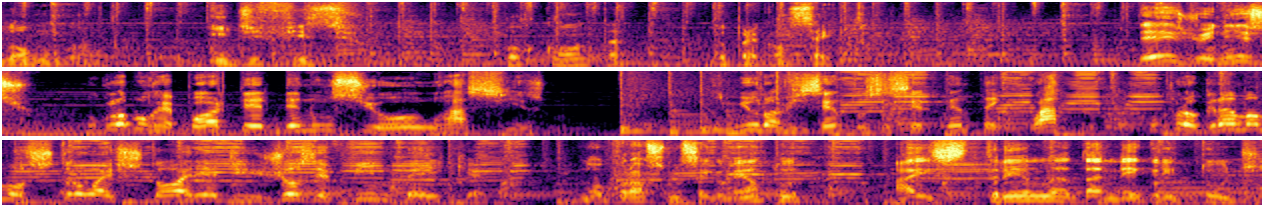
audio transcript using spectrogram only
longo e difícil por conta do preconceito. Desde o início, o Globo Repórter denunciou o racismo. Em 1974, o programa mostrou a história de Josephine Baker. No próximo segmento, a estrela da negritude.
